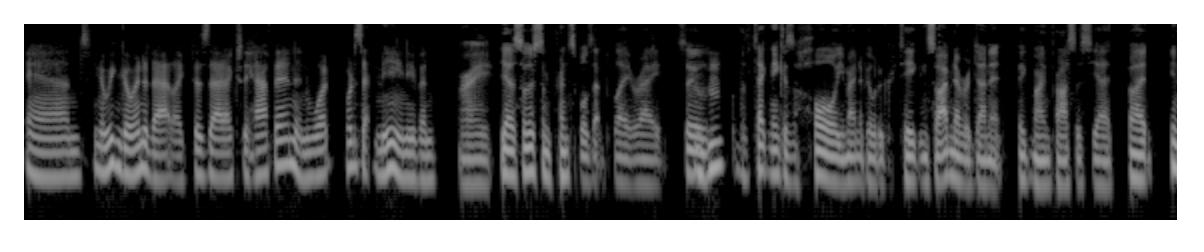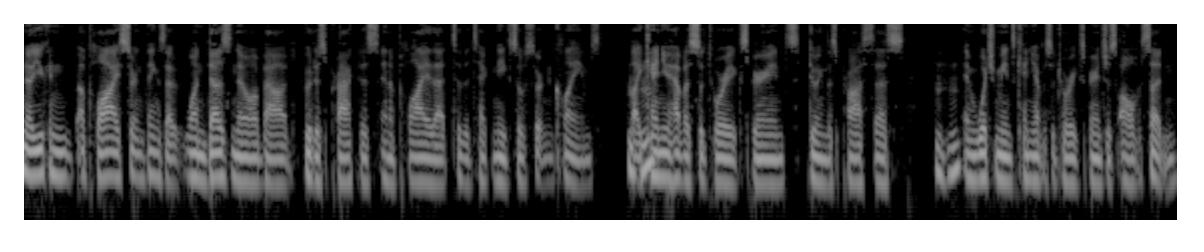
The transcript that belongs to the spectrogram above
And you know, we can go into that. Like, does that actually happen, and what what does that mean? Even Right. Yeah, so there's some principles at play, right? So Mhm. the technique as a whole, you might not be able to critique, and so I've never done it, big mind process yet. But you know, you can apply certain things that one does know about Buddhist practice and apply that to the technique. So certain claims, like Mhm. can you have a satori experience doing this process? Hmm and which means can you have a satori experience just all of a sudden?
